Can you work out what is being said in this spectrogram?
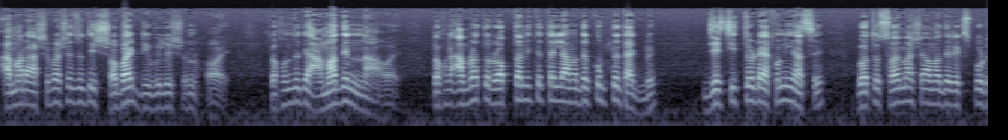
আমার আশেপাশে যদি সবাই ডিভলিউশন হয় তখন যদি আমাদের না হয় তখন আমরা তো রপ্তানিতে তাইলে আমাদের কমতে থাকবে। যে চিত্রটা এখনই আছে গত ছয় মাসে আমাদের এক্সপোর্ট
